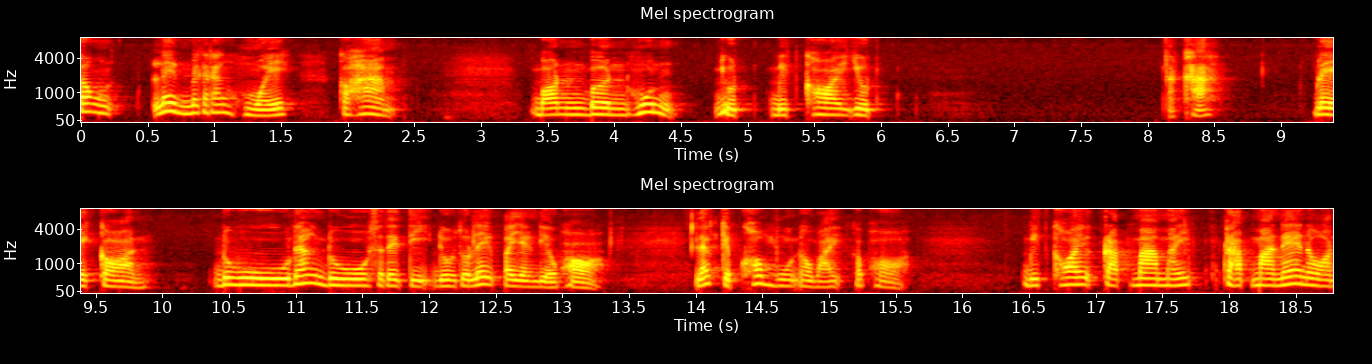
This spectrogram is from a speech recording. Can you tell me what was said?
ต้องเล่นไม่กระทั่งหวยก็ห้าม บอลเบิร์นหุ้น หยุดบิตคอยหยุด นะคะเบรกก่อน ดูนั่งดูสถิติดูตัวเลขไปอย่างเดียวพอ แล้วเก็บข้อมูลเอาไว้ก็พอบิตคอยกลับมาไหมกลับมาแน่นอน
